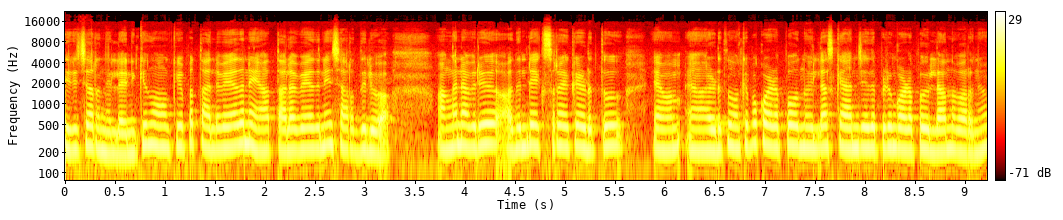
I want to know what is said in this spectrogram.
തിരിച്ചറിഞ്ഞില്ല. എനിക്ക് നോക്കിയപ്പോൾ തലവേദനയാ. തലവേദനയും ഛർദിലുമാണ് അങ്ങനെ അവർ അതിന്റെ എക്സ്റേ ഒക്കെ എടുത്തു. എടുത്ത് നോക്കിയപ്പോൾ കുഴപ്പമൊന്നുമില്ല. സ്കാൻ ചെയ്തപ്പോഴും കുഴപ്പമില്ല എന്ന് പറഞ്ഞു.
